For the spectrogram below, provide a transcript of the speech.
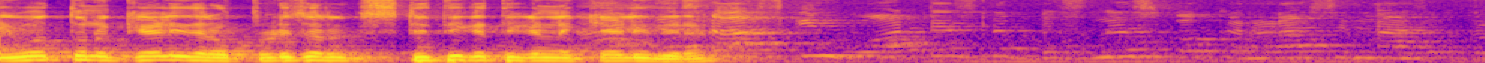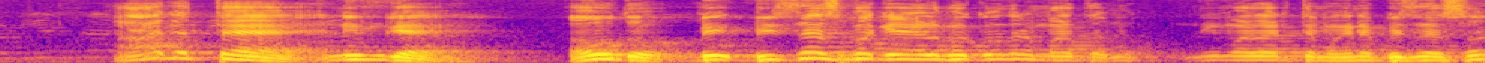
ಇವತ್ತು ಕೇಳಿದ್ದಾರೆ ಪ್ರೊಡ್ಯೂಸರ್ ಸ್ಥಿತಿಗತಿಗಳನ್ನ ಕೇಳಿದ್ದೀರಾ ಆಗತ್ತೆ ನಿಮಗೆ. ಹೌದು ಬಿಸ್ನೆಸ್ ಬಗ್ಗೆ ಹೇಳಬೇಕು ಅಂದರೆ ಮಾತು ನೀವು ಮಾತಾಡ್ತೀವಿ ಮಗನೇ ಬಿಸ್ನೆಸ್ಸು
